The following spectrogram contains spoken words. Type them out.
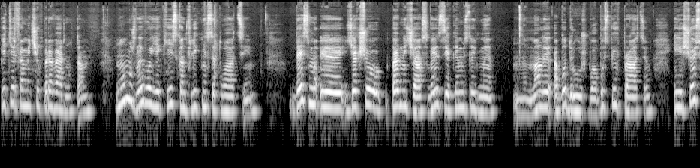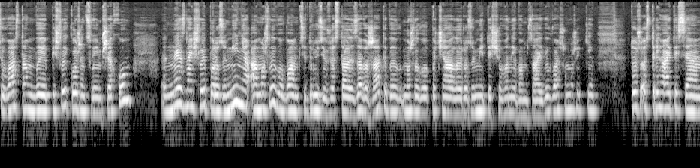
П'ятірка мечів перевернута. Ну, можливо, якісь конфліктні ситуації. Десь, е, якщо певний час ви з якимись людьми мали або дружбу, або співпрацю, і щось у вас там ви пішли кожен своїм шляхом, не знайшли порозуміння, а можливо, вам ці друзі вже стали заважати, ви, можливо, почали розуміти, що вони вам зайві в вашому житті. Тож остерігайтеся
